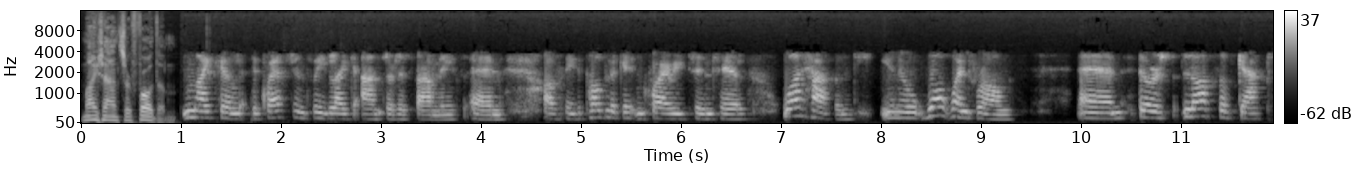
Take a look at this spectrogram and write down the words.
might answer for them. Michael, the questions we'd like answered as families, um, obviously the public inquiry to entail what happened, you know, what went wrong. Um, there's lots of gaps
